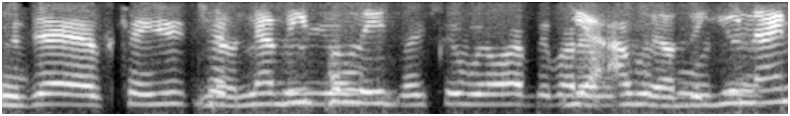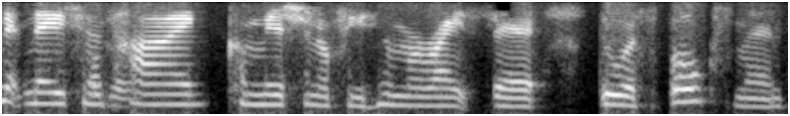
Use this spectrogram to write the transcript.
And Jazz, can you check No, the now the police- Make sure we don't have anybody yeah, I will. The? United Nations Okay. High Commissioner for Human Rights said through a spokesman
